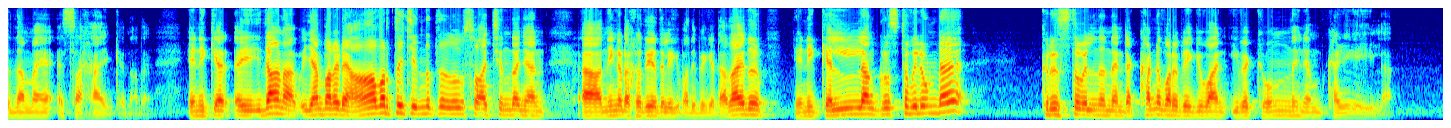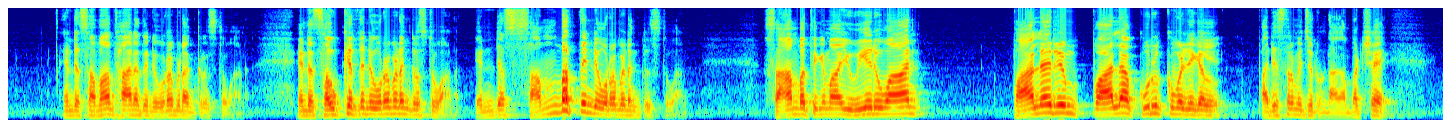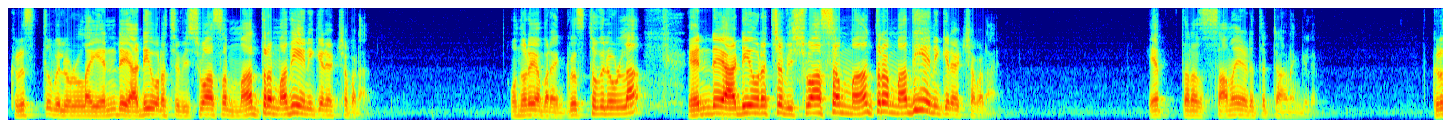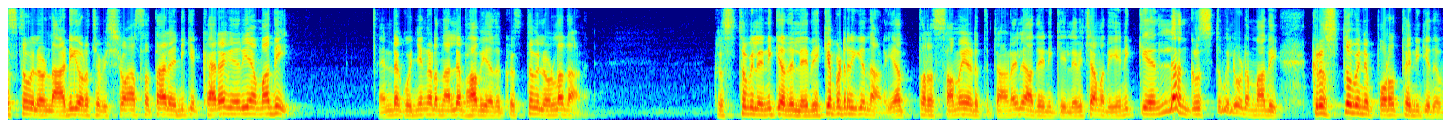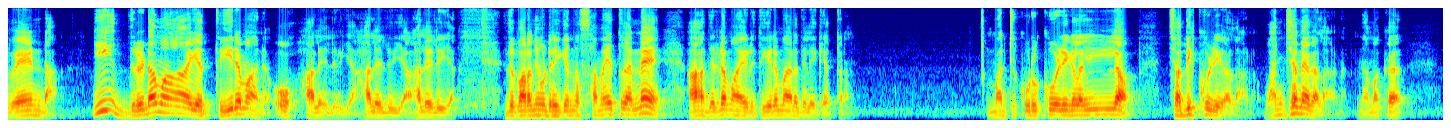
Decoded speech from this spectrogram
നമ്മെ സഹായിക്കുന്നത്. എനിക്ക് ഇതാണ് ഞാൻ പറയട്ടെ ആവർത്തിച്ച് ഇന്നത്തെ ദിവസം ആ ചിന്ത ഞാൻ നിങ്ങളുടെ ഹൃദയത്തിലേക്ക് പതിപ്പിക്കട്ടെ. അതായത് എനിക്കെല്ലാം ക്രിസ്തുവിലുണ്ട്. ക്രിസ്തുവിൽ നിന്ന് എന്റെ കണ്ണ് പറപ്പിക്കുവാൻ ഇവയ്ക്കൊന്നിനും കഴിയുകയില്ല. എന്റെ സമാധാനത്തിന്റെ ഉറവിടം ക്രിസ്തുവാണ്. എന്റെ സൗഖ്യത്തിന്റെ ഉറവിടം ക്രിസ്തുവാണ്. എന്റെ സമ്പത്തിന്റെ ഉറവിടം ക്രിസ്തുവാണ്. സാമ്പത്തികമായി ഉയരുവാൻ പലരും പല കുറുക്ക് വഴികൾ പരിശ്രമിച്ചിട്ടുണ്ടാകാം. പക്ഷേ ക്രിസ്തുവിലുള്ള എന്റെ അടിയുറച്ച വിശ്വാസം മാത്രം മതി എനിക്ക് രക്ഷപ്പെടാൻ. ഒന്നുകൂടെ ഞാൻ പറയാം. ക്രിസ്തുവിലുള്ള എന്റെ അടിയുറച്ച വിശ്വാസം മാത്രം മതി എനിക്ക് രക്ഷപ്പെടാൻ. എത്ര സമയമെടുത്തിട്ടാണെങ്കിലും ക്രിസ്തുവിലുള്ള അടിയുറച്ച വിശ്വാസത്താൽ എനിക്ക് കരകയറിയാൽ മതി. എന്റെ കുഞ്ഞുങ്ങളുടെ നല്ല ഭാവി അത് ക്രിസ്തുവിലുള്ളതാണ്. ക്രിസ്തുവിൽ എനിക്കത് ലഭിക്കപ്പെട്ടിരിക്കുന്നതാണ്. എത്ര സമയമെടുത്തിട്ടാണെങ്കിലും അത് എനിക്ക് ലഭിച്ചാൽ മതി. എനിക്ക് എല്ലാം ക്രിസ്തുവിലൂടെ മതി. ക്രിസ്തുവിന് പുറത്ത് എനിക്കിത് വേണ്ട. ഈ ദൃഢമായ തീരുമാനം. ഓ ഹലലുയ്യ ഹലലുയ്യ ഹലലുയ്യ ഇത് പറഞ്ഞുകൊണ്ടിരിക്കുന്ന സമയത്ത് തന്നെ ആ ദൃഢമായ ഒരു തീരുമാനത്തിലേക്ക് എത്തണം. മറ്റു കുറുക്കുവഴികളെല്ലാം ചതിക്കുഴികളാണ് വഞ്ചനകളാണ്. നമുക്ക്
